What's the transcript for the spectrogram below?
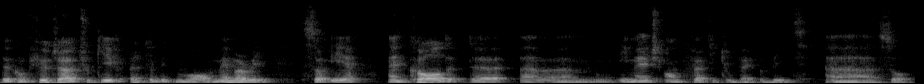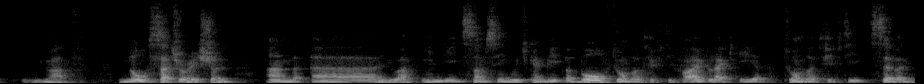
the computer to give a little bit more memory. So here, encode the um, image on 32 bit. Uh, so you have no saturation and uh, you have indeed something which can be above 255, like here, 257,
